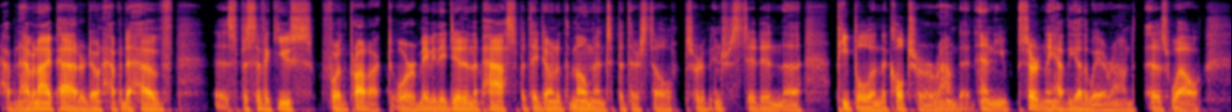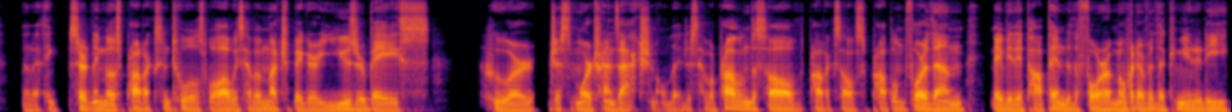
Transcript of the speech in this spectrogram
happen to have an iPad or don't happen to have a specific use for the product, or maybe they did in the past, but they don't at the moment, but they're still sort of interested in the people and the culture around it. And you certainly have the other way around as well. That I think certainly most products and tools will always have a much bigger user base who are just more transactional. They just have a problem to solve, product solves a problem for them. Maybe they pop into the forum or whatever the community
